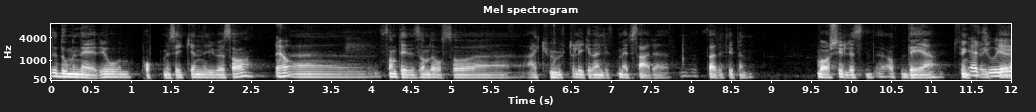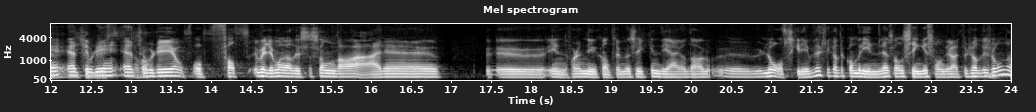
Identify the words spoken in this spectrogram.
det dominerer jo popmusikken i USA. Ja. Eh, samtidig som det også eh, er kult å like den litt mer sære, sære typen. Hva skyldes at det funker Jeg og ikke, jeg ikke tror de, jeg tror de oppfatter Veldig mange av disse som da er øh, innenfor den nye countrymusikken, de er jo da uh, låtskrivere, slik at det kommer inn i en sånn singer-songwriter-tradisjon.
